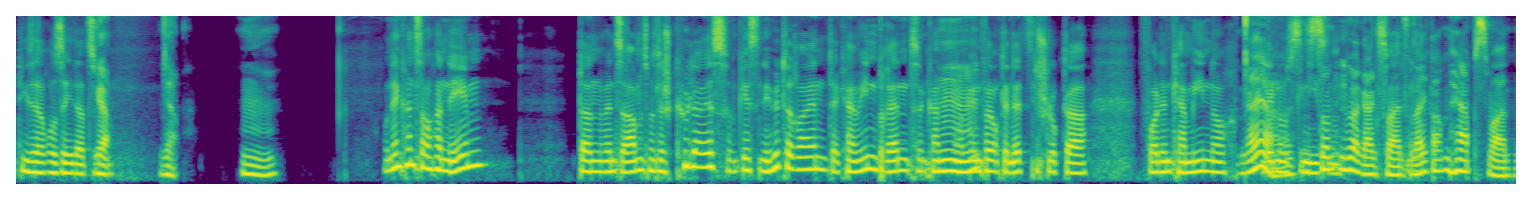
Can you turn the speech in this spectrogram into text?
dieser Rosé dazu. Ja. Mhm. Und den kannst du auch dann nehmen, dann, wenn es abends ein bisschen kühler ist und gehst in die Hütte rein, der Kamin brennt, dann kannst du Mhm. auf jeden Fall noch den letzten Schluck da vor dem Kamin noch Naja, das ist so ein genießen. Übergangswein, vielleicht auch ein Herbstwein.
